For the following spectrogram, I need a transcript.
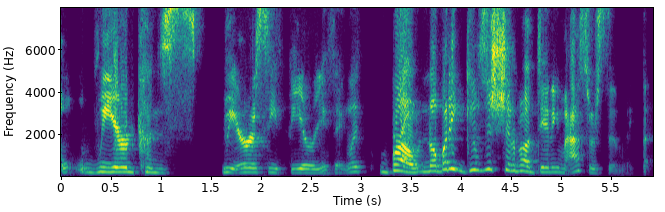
weird conspiracy theory thing. Like, bro, nobody gives a shit about Danny Masterson like that.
